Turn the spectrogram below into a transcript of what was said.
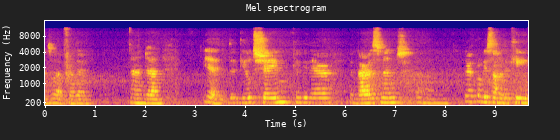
as well for them. And um, yeah, the guilt, shame can be there, embarrassment. Um, they're probably some of the key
